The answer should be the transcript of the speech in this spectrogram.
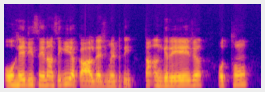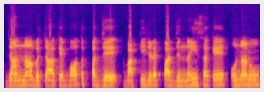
ਉਹੇ ਜੀ ਸੈਨਾ ਸੀਗੀ ਅਕਾਲ ਰੈਜੀਮੈਂਟ ਦੀ। ਤਾਂ ਅੰਗਰੇਜ਼ ਉੱਥੋਂ ਜਾਨਾਂ ਬਚਾ ਕੇ ਬਹੁਤ ਭੱਜੇ। ਬਾਕੀ ਜਿਹੜੇ ਭੱਜ ਨਹੀਂ ਸਕੇ, ਉਹਨਾਂ ਨੂੰ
